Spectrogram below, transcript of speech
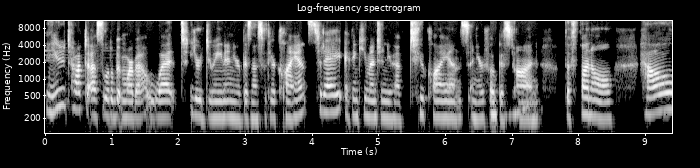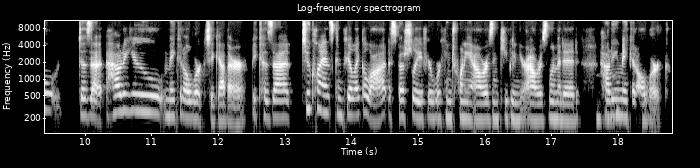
Can you talk to us a little bit more about what you're doing in your business with your clients today? I think you mentioned you have two clients and you're focused mm-hmm. on the funnel. How does that how do you make it all work together? Because that two clients can feel like a lot especially if you're working 20 hours and keeping your hours limited. Mm-hmm. how do you mm-hmm. make it all work?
